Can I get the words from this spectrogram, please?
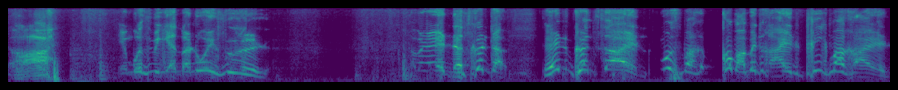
Ja, hier muss ich mich erstmal durchwühlen. Hinten, das könnte, hinten könnte es sein. Muss mal, komm mal mit rein, krieg mal rein.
